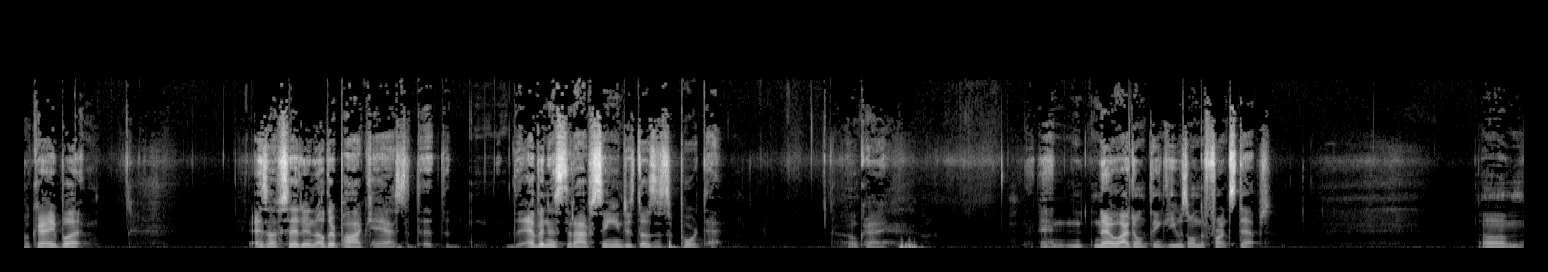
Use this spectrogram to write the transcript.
Okay, but as I've said in other podcasts, the, the evidence that I've seen just doesn't support that. Okay. And no, I don't think he was on the front steps. Um,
